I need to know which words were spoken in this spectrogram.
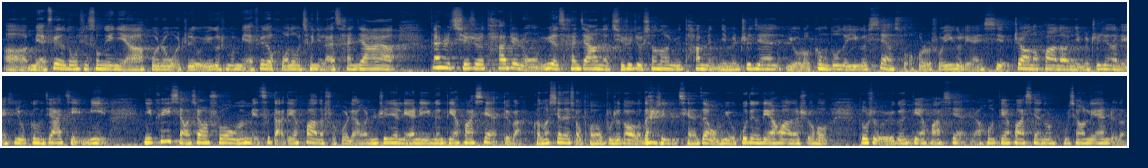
啊免费的东西送给你啊，或者我这有一个什么免费的活动，请你来参加呀。但是其实他这种越参加呢，其实就相当于他们你们之间有了更多的一个线索，或者说一个联系。这样的话呢，你们之间的联系就更加紧密。你可以想象说，我们每次打电话的时候，两个人之间连着一根电话线，对吧？可能现在小朋友不知道了，但是以前在我们有固定电话的时候，都是有一根电话线，然后电话线都是互相连着的。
